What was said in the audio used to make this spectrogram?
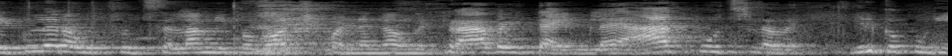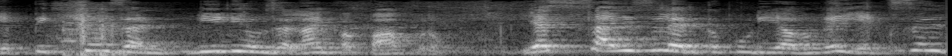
ரெகுலர் அவுட்ஃபிட்ஸ் எல்லாம் இப்போ வாட்ச் பண்ணுங்க. அவங்க டிராவல் டைம்ல ஏர்போர்ட்ஸ்ல இருக்கக்கூடிய பிக்சர்ஸ் அண்ட் வீடியோஸ் எல்லாம் இப்போ பார்க்குறோம். எஸ் சைஸ்ல இருக்கக்கூடிய அவங்க எக்ஸல்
